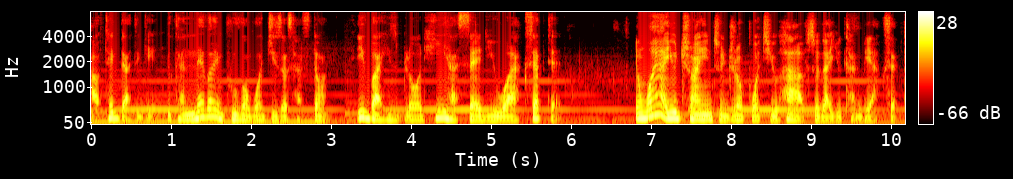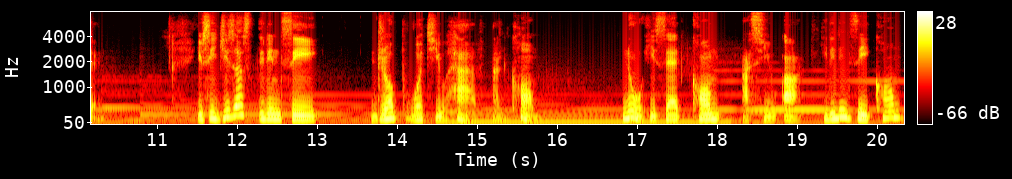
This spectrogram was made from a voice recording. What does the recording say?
I'll take that again. You can never improve on what Jesus has done. If by his blood he has said you are accepted, then why are you trying to drop what you have so that you can be accepted? You see, Jesus didn't say, drop what you have and come. No, he said, come as you are. He didn't say, come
